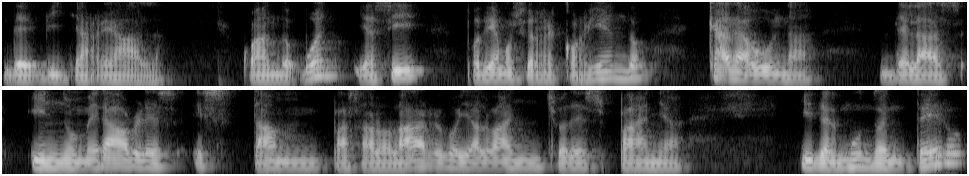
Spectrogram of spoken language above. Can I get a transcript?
de Villarreal. Cuando, bueno, y así podíamos ir recorriendo cada una de las innumerables estampas a lo largo y a lo ancho de España y del mundo entero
